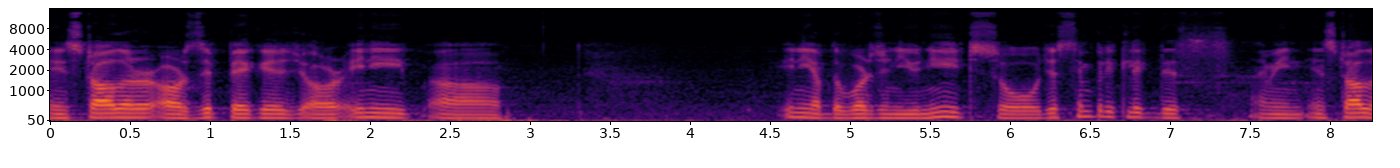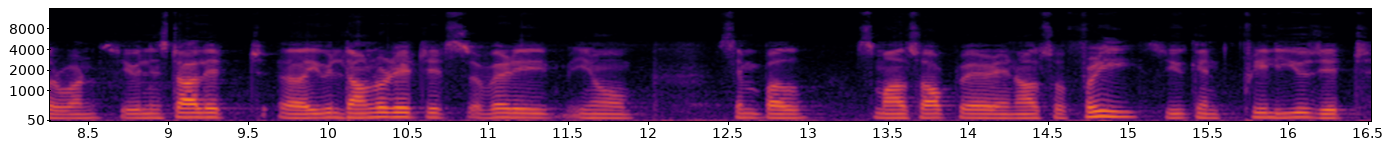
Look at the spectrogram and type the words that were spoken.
installer or zip package or any uh, any of the version you need. So just simply click this I mean installer one. So you will install it uh, you will download it. It's a very you know simple small software and also free. So you can freely use it.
